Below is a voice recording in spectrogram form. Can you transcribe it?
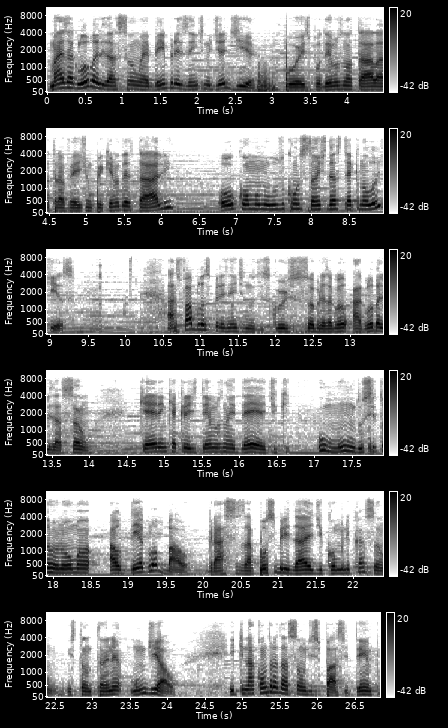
Mas a globalização é bem presente no dia a dia, pois podemos notá-la através de um pequeno detalhe ou como no uso constante das tecnologias. As fábulas presentes nos discursos sobre a globalização querem que acreditemos na ideia de que o mundo se tornou uma aldeia global, graças à possibilidade de comunicação instantânea mundial, e que na contratação de espaço e tempo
